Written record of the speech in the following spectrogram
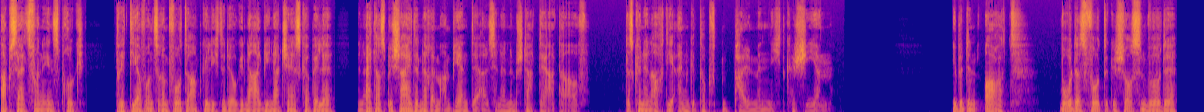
Abseits von Innsbruck tritt die auf unserem Foto abgelichtete Original Wiener Jazzkapelle in weitaus bescheidenerem Ambiente als in einem Stadttheater auf. Das können auch die eingetopften Palmen nicht kaschieren. Über den Ort, wo das Foto geschossen wurde,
